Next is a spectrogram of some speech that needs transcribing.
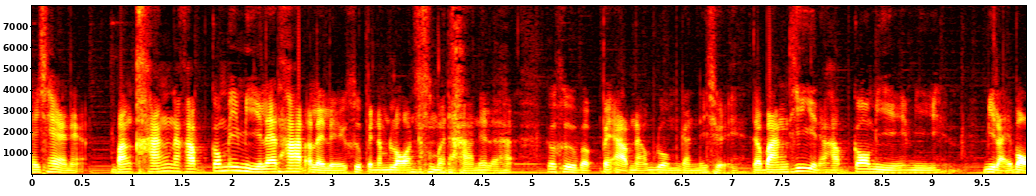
ให้แช่เนี่ยบางครั้งนะครับก็ไม่มีแร่ธาตุอะไรเลย คือเป็นน้ำร้อนธรรมดาเนี่ยแหละฮะก็คือแบบไปอาบน้ำรวมกันเฉยแต่บางที่นะครับก็มีมีมีหลายบ่อ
